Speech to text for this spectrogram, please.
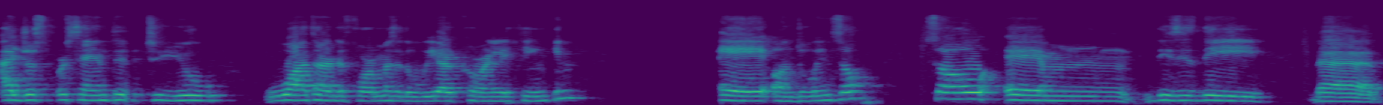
I just presented to you what are the formats that we are currently thinking uh, on doing so. So um, this is the, the,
